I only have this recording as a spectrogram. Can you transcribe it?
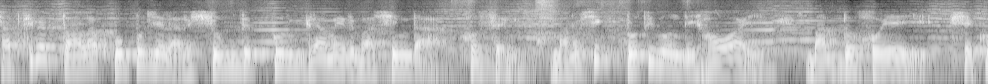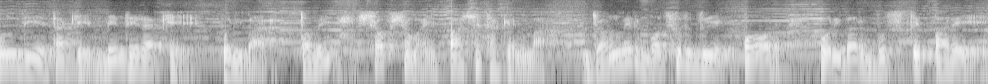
সাতক্ষীরার তালা উপজেলার সুখদেবপুর গ্রামের বাসিন্দা হোসেন। মানসিক প্রতিবন্ধী হওয়ায় বাধ্য হয়েই শেকল দিয়ে তাকে বেঁধে রাখে পরিবার। তবে সবসময় পাশে থাকেন মা। জন্মের বছর দুয়েক পর পরিবার বুঝতে পারে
